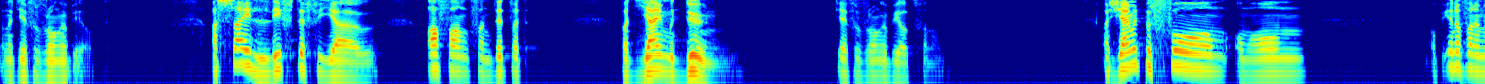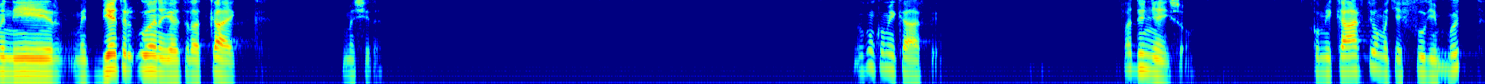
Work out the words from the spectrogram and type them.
omdat jy 'n verwronge beeld. As sy liefde vir jou afhang van dit wat wat jy moet doen jy 'n verwronge beeld van hom. As jy moet perform om hom op een of ander manier met beter oë na jou te laat kyk, mis jy dit. Hoekom kom jy kerk toe? Wat doen jy hierso? Kom jy kerk toe omdat jy voel jy moet?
